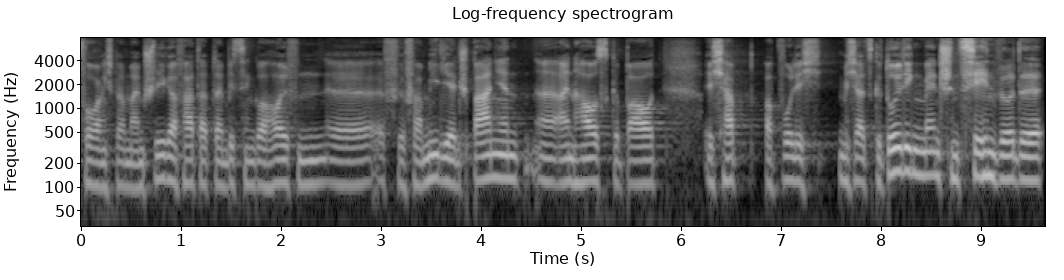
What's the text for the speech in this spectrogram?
vorrangig bei meinem Schwiegervater, habe da ein bisschen geholfen, äh, für Familie in Spanien äh, ein Haus gebaut. Ich habe obwohl ich mich als geduldigen Menschen sehen würde,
